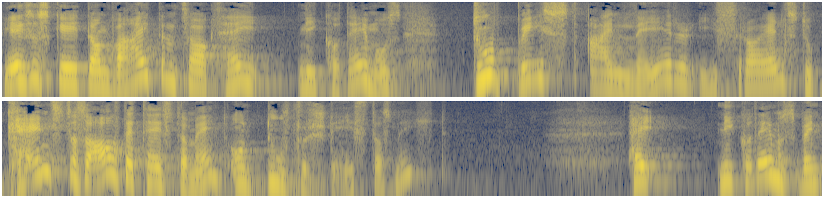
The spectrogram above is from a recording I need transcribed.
Jesus geht dann weiter und sagt, hey, Nikodemus, du bist ein Lehrer Israels, du kennst das Alte Testament und du verstehst das nicht. Hey, Nikodemus, wenn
